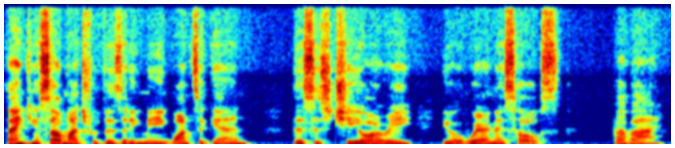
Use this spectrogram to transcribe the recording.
Thank you so much for visiting me once again. This is Chiori, your awareness host. Bye bye.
